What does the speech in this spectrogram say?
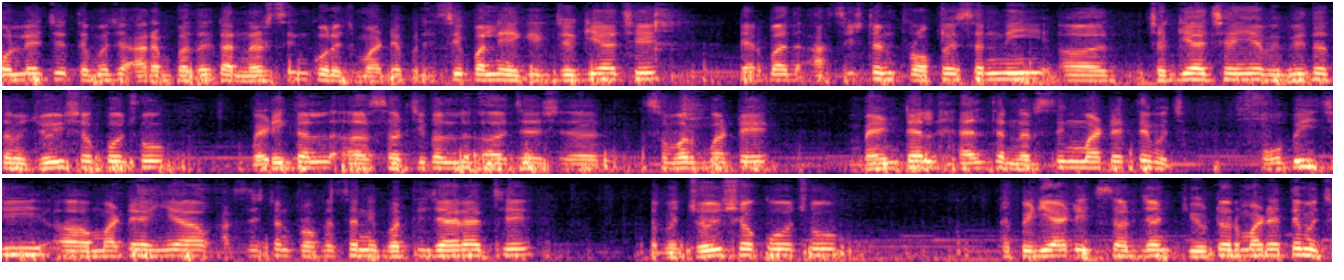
college તેમજ R M Bhadarka nursing college માટે પ્રિન્સિપલની એક એક જગ્યા છે. ત્યારબાદ આસિસ્ટન્ટ પ્રોફેસરની જગ્યા છે અહીંયા વિવિધ. તમે જોઈ શકો છો મેડિકલ સર્જિકલ જે સંવર્ગ માટે મેન્ટલ હેલ્થ નર્સિંગ માટે તેમજ ઓબીજી માટે અહીંયા આસિસ્ટન્ટ પ્રોફેસરની ભરતી જાહેરાત છે. તમે જોઈ શકો છો. પીડિયાટિક સર્જન ટ્યુટર માટે તેમજ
